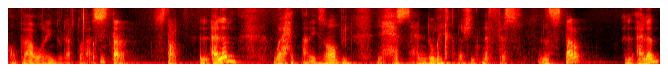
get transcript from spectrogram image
On peut avoir une douleur thoracique. السطر السطر الالم واحد باغ اكزومبل يحس عنده ما يقدرش يتنفس. السطر الألم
